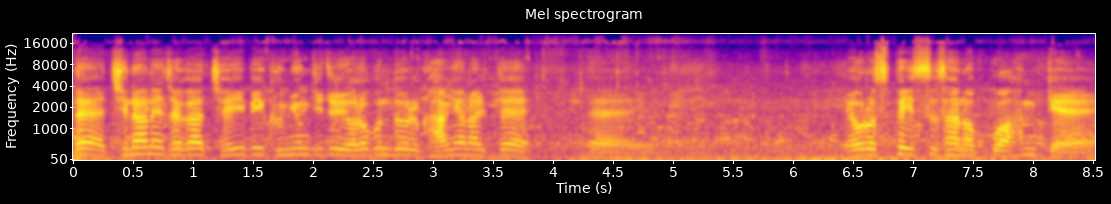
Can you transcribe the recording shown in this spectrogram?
네, 지난해 제가 JB 금융지주 여러분들 강연할 때 에, 에어로스페이스 산업과 함께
